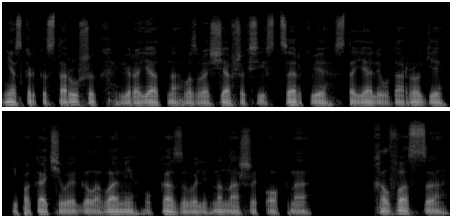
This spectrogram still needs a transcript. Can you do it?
Несколько старушек, вероятно, возвращавшихся из церкви, стояли у дороги и, покачивая головами, указывали на наши окна. «Халфасса,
